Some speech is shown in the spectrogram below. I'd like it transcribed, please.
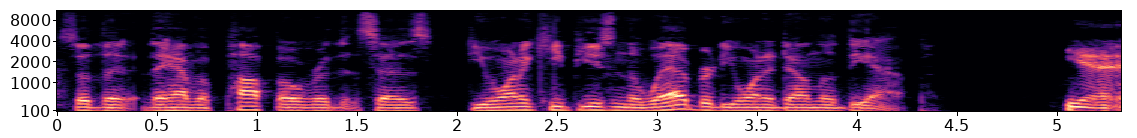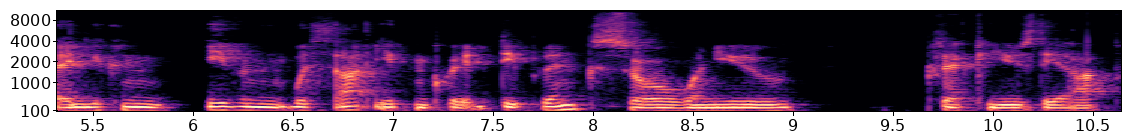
so that they have a popover that says, do you want to keep using the web or do you want to download the app? Yeah, and you can even with that you can create deep links. So when you click use the app,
